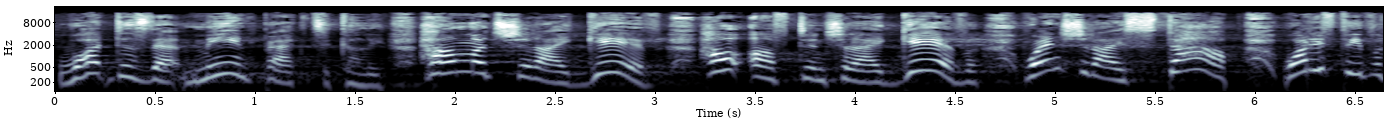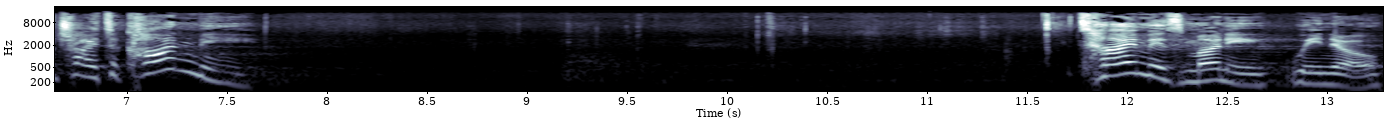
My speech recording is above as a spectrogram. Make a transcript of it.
What does that mean practically? How much should I give? How often should I give? When should I stop? What if people try to con me? Time is money, we know.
